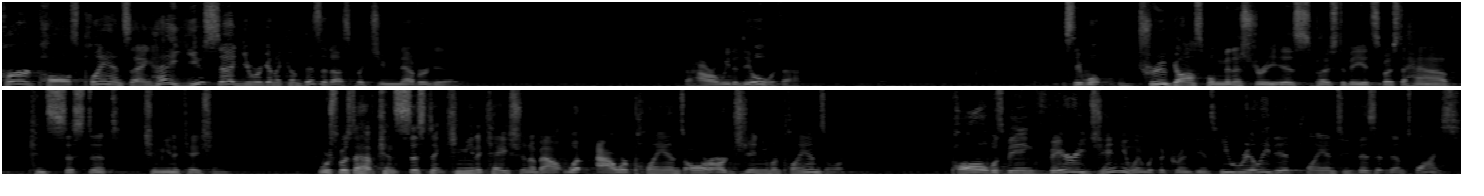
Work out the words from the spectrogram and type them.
heard Paul's plan saying, Hey, you said you were going to come visit us, but you never did. So, how are we to deal with that? See, what true gospel ministry is supposed to be, it's supposed to have consistent communication. We're supposed to have consistent communication about what our plans are, our genuine plans are. Paul was being very genuine with the Corinthians. He really did plan to visit them twice.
